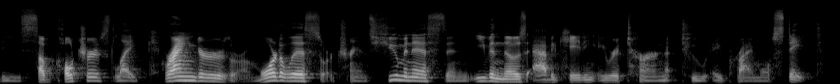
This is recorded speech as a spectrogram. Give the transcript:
these subcultures like grinders or immortalists or transhumanists, and even those advocating a return to a primal state.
